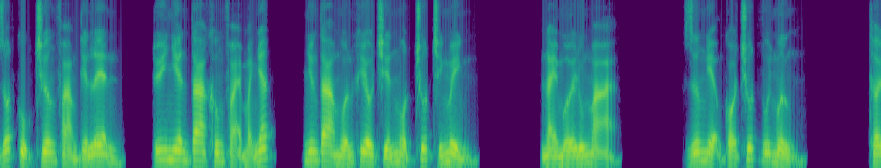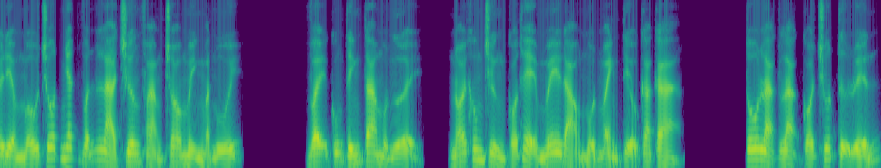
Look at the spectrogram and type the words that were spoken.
Rốt cục Trương Phàm tiến lên, tuy nhiên ta không phải mạnh nhất, nhưng ta muốn khiêu chiến một chút chính mình. Này mới đúng mà. Dương Niệm có chút vui mừng. Thời điểm mấu chốt nhất vẫn là Trương Phàm cho mình mặt mũi. Vậy cũng tính ta một người, nói không chừng có thể mê đảo một mảnh tiểu ca ca. Tô Lạc Lạc có chút tự luyến.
